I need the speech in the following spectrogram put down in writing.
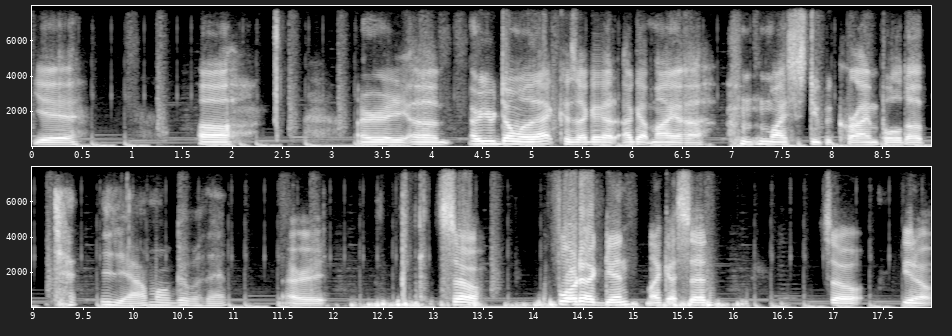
yeah. Uh, alrighty. Um, are you done with that? Cause I got I got my uh my stupid crime pulled up. yeah, I'm all good with that. All right. So, Florida again, like I said. So, you know,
